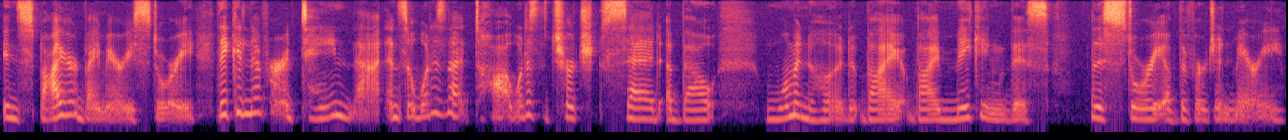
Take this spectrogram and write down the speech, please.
inspired by Mary's story. They could never attain that. And so what is that taught? What has the church said about womanhood by by making this this story of the Virgin Mary?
